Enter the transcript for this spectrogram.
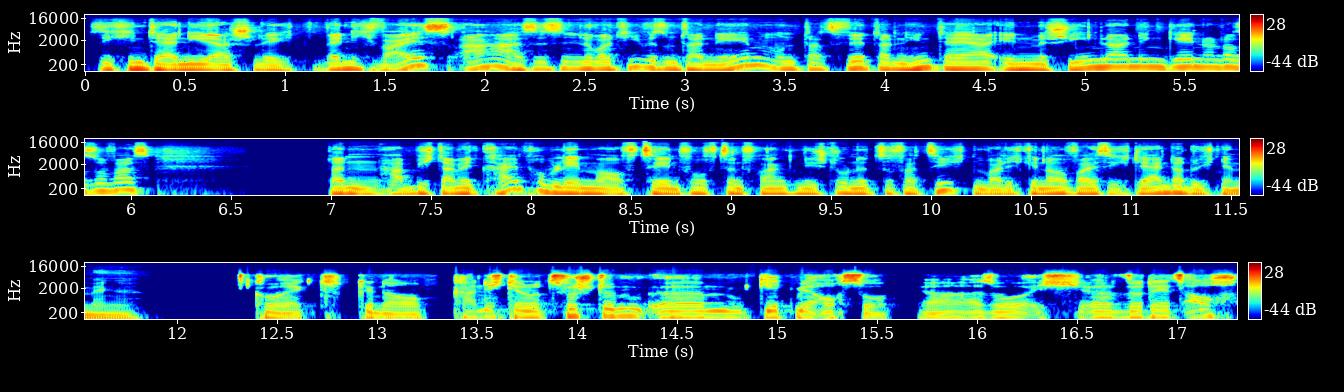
sich hinterher niederschlägt. Wenn ich weiß, ah, es ist ein innovatives Unternehmen und das wird dann hinterher in Machine Learning gehen oder sowas, dann habe ich damit kein Problem mehr auf 10, 15 Franken die Stunde zu verzichten, weil ich genau weiß, ich lerne dadurch eine Menge. Korrekt, genau. Kann ich dir nur zustimmen, ähm, geht mir auch so. Ja, also ich äh, würde jetzt auch,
